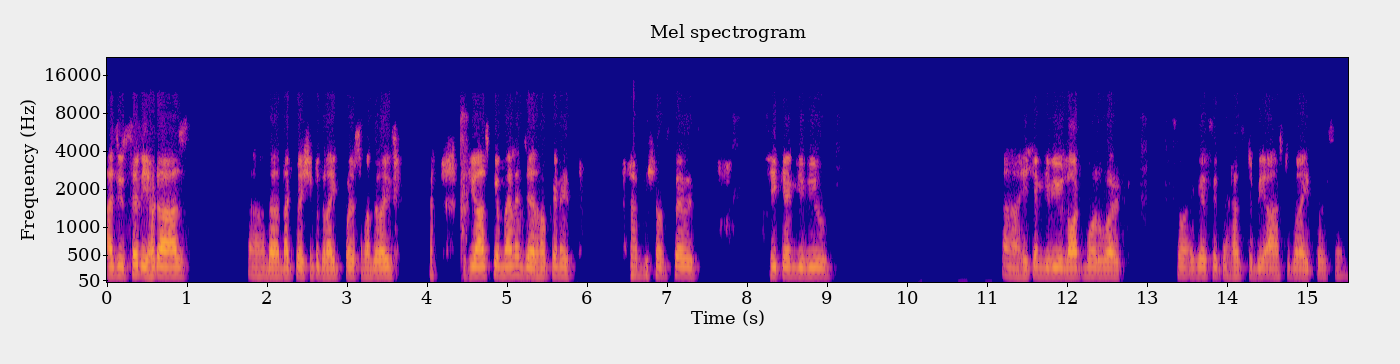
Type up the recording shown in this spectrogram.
as you said, you have to ask uh, the, that question to the right person. Otherwise, if you ask your manager, how can I be of service? He can give you uh, he can give you a lot more work. So I guess it has to be asked to the right person.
